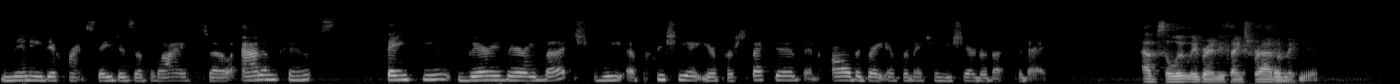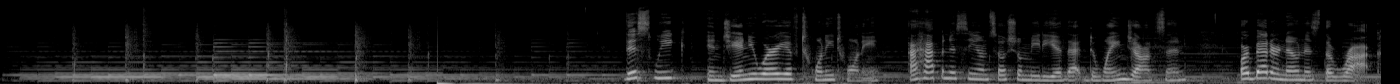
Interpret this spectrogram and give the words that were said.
many different stages of life. So, Adam Koontz, thank you very, very much. We appreciate your perspective and all the great information you shared with us today. Absolutely, Brandy. Thanks for having Thank me. You. This week in January of 2020, I happened to see on social media that Dwayne Johnson, or better known as The Rock,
